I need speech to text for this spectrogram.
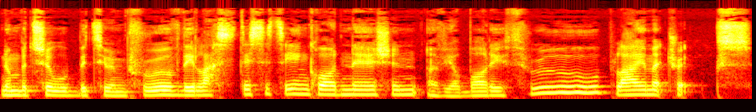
Number two would be to improve the elasticity and coordination of your body through plyometrics.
